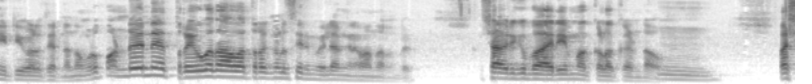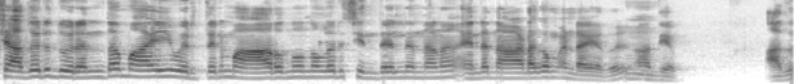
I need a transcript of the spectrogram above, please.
നീട്ടി വളർത്തിട്ടുണ്ട് നമ്മൾ പണ്ട് തന്നെ എത്രയോ കഥാപാത്രങ്ങൾ സിനിമയിൽ അങ്ങനെ വന്നിട്ടുണ്ട്. പക്ഷെ അവർക്ക് ഭാര്യയും മക്കളൊക്കെ ഉണ്ടാവും. പക്ഷെ അതൊരു ദുരന്തമായി ഒരുത്തിന് മാറുന്നു എന്നുള്ളൊരു ചിന്തയിൽ നിന്നാണ് എന്റെ നാടകം ഉണ്ടായത് ആദ്യം. അത്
